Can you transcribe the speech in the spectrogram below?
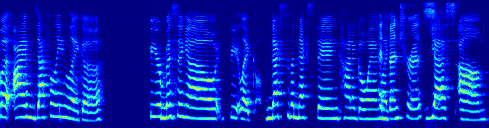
But I'm definitely like a fear missing out, fear like next to the next thing, kind of going like Adventurous. yes, um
